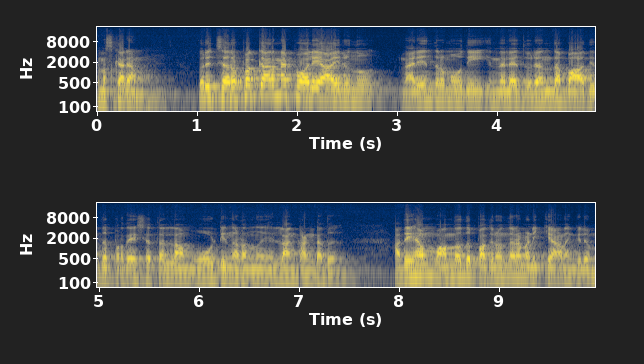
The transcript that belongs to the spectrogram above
നമസ്കാരം. ഒരു ചെറുപ്പക്കാരനെ പോലെയായിരുന്നു നരേന്ദ്രമോദി ഇന്നലെ ദുരന്ത ബാധിത പ്രദേശത്തെല്ലാം ഓടി നടന്ന് എല്ലാം കണ്ടത്. അദ്ദേഹം വന്നത് പതിനൊന്നര മണിക്കാണെങ്കിലും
